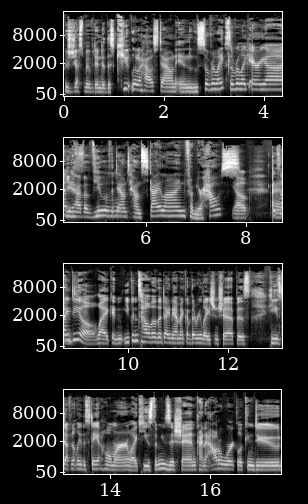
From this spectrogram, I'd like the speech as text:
who's just moved into this cute little house down in Silver Lake. Silver Lake area. you is- have a view of the Mhm. downtown skyline from your house. Yep. It's And- ideal. Like, and you can tell though the dynamic of the relationship is he's definitely the stay at homer. Like, he's the musician, kind of out of work looking dude.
